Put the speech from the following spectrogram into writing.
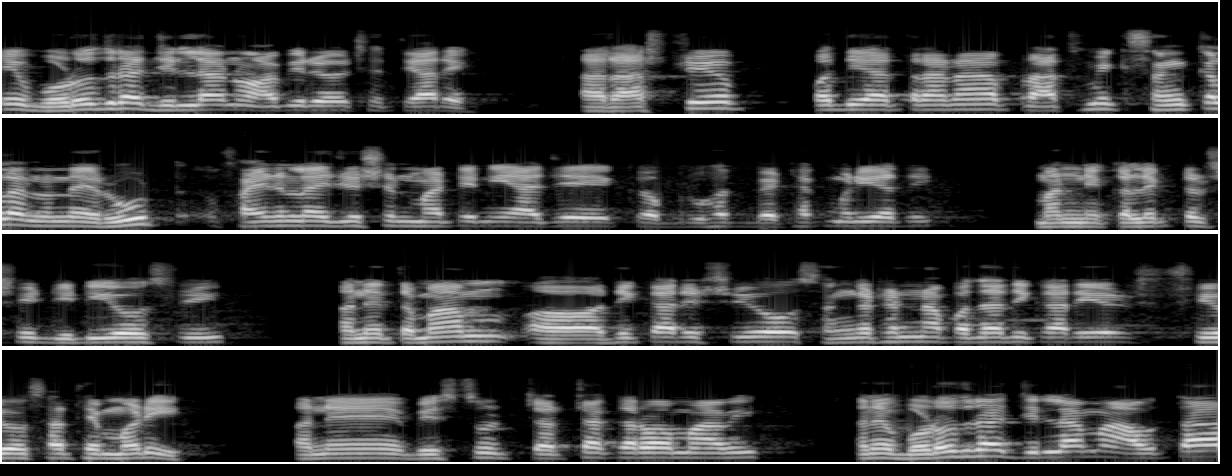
એ વડોદરા જિલ્લાનો આવી રહ્યો છે ત્યારે. આ રાષ્ટ્રીય પદયાત્રાના પ્રાથમિક સંકલન અને રૂટ ફાઇનલાઇઝેશન માટેની આજે એક બૃહદ બેઠક મળી હતી. માન્ય કલેક્ટર શ્રી, ડીડીઓ શ્રી અને તમામ અધિકારીશ્રીઓ, સંગઠનના પદાધિકારીશ્રીઓ સાથે મળી અને વિસ્તૃત ચર્ચા કરવામાં આવી. અને વડોદરા જિલ્લામાં આવતા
